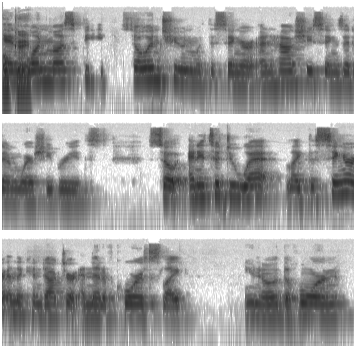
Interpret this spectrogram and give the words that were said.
Okay. And one must be so in tune with the singer and how she sings it and where she breathes. So, and it's a duet, like the singer and the conductor, and then of course, like, you know, the horn,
